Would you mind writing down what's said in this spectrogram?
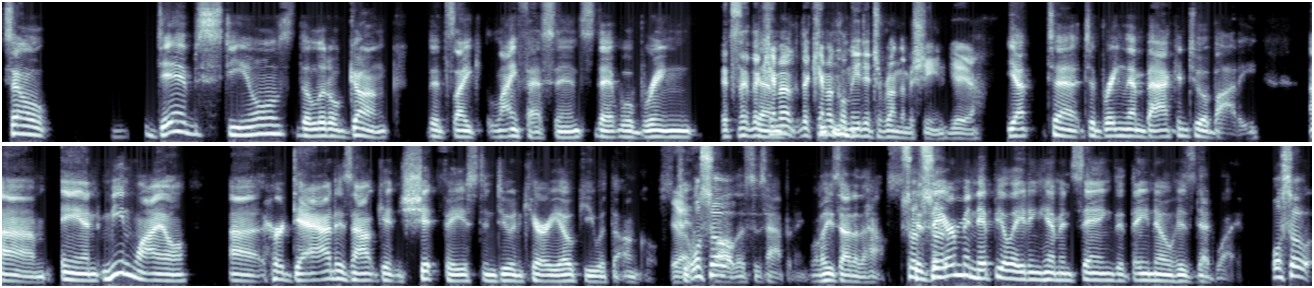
so Dib steals the little gunk that's like life essence that will bring it's the the, chemi- the chemical needed to run the machine. Yeah, yeah. Yep, to to bring them back into a body. Um, and meanwhile, uh, her dad is out getting shit faced and doing karaoke with the uncles. Yeah, too, well, so- while this is happening, well, he's out of the house So- so- they're manipulating him and saying that they know his dead wife. Well, so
